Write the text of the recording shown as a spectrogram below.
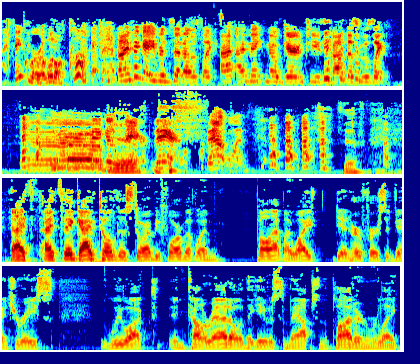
"I think we're a little cooked." and I think I even said I was like, I, I make no guarantees about this. And was like, uh, it goes Yeah. there. there, that one. Yeah. I I think I've told this story before, but when Paulette, my wife, did her first adventure race, we walked in Colorado and they gave us the maps and the plotter, and we're like,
